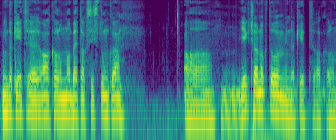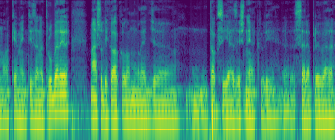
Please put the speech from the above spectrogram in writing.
mind a két alkalommal betaxisztunk a a jégcsarnoktól, mind a két alkalommal kemény 15 rubelér, második alkalommal egy uh, taxijelzés nélküli szereplővel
